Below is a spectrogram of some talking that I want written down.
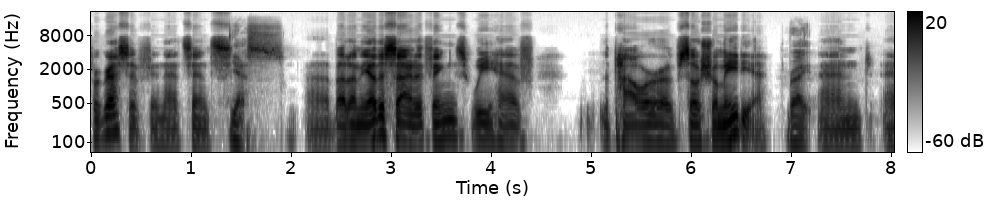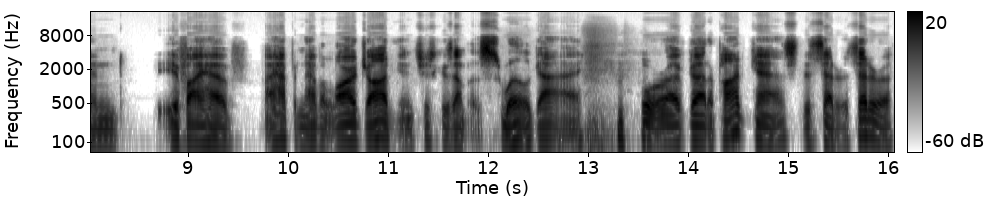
progressive in that sense. yes Uh, but on the other side of things, we have the power of social media, right and and if I have I happen to have a large audience just because I'm a swell guy, or I've got a podcast, et cetera, et cetera.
